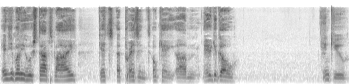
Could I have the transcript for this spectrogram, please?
Anybody who stops by gets a present. Okay, um, here you go. Thank you.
